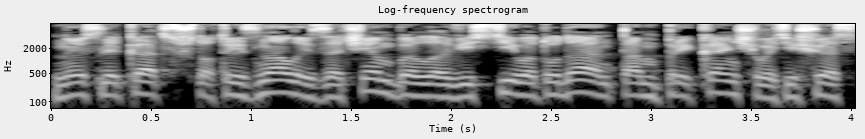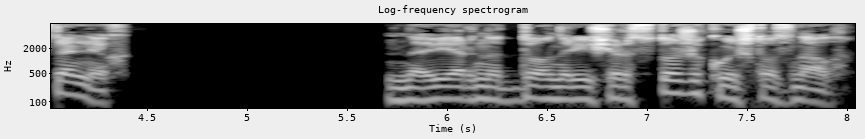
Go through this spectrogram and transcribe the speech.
Но если Кац что-то и знал, и зачем было вести его туда, там приканчивать еще остальных? Наверное, Дон Ричардс тоже кое-что знал.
